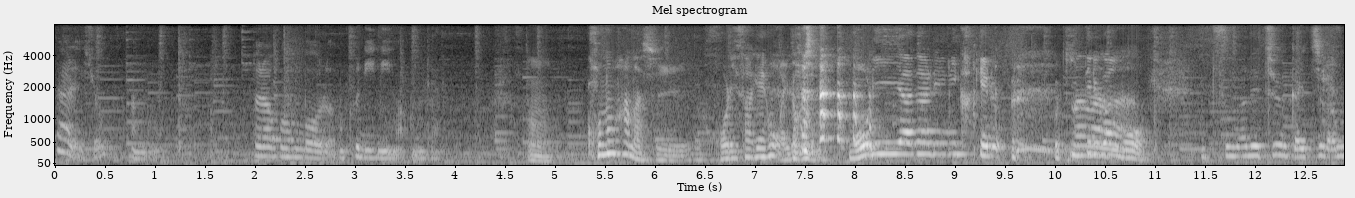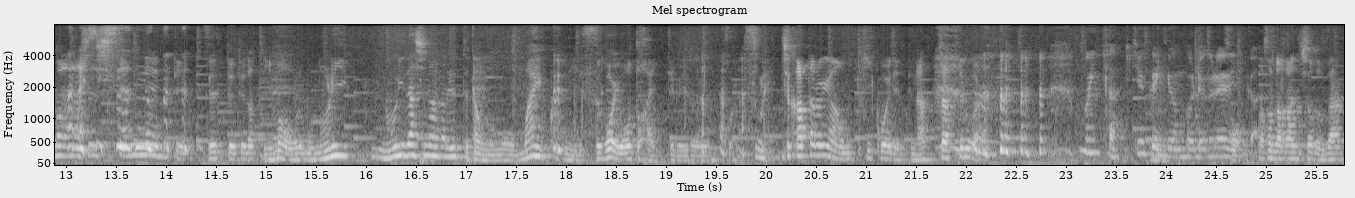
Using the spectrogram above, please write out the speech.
であれでしょあのドラゴンボールのクリーニングみたいな。うん。この話掘り下げん方がいいかもしれない。盛り上がりに欠ける。聞いてる側もいつまで中華一番の話してんねんって。絶対言ってだって今俺も乗り乗り出しながら言って多分もうマイクにすごい音入ってる色でこいつめっちゃ語るやん大きい声でってなっちゃってるから。もういいか。中華一番これぐらいでそ、いういか。まあ、そんな感じちょっとざ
